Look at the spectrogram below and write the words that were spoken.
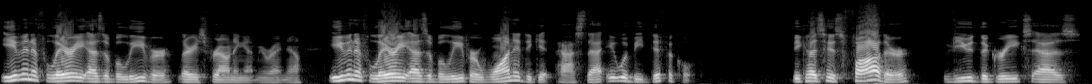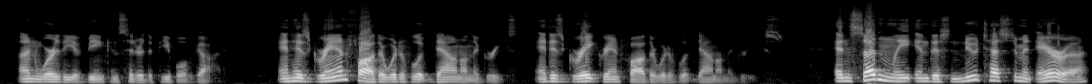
Even if Larry, as a believer, Larry's frowning at me right now, even if Larry, as a believer, wanted to get past that, it would be difficult. Because his father viewed the Greeks as unworthy of being considered the people of God. And his grandfather would have looked down on the Greeks. And his great grandfather would have looked down on the Greeks. And suddenly, in this New Testament era,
